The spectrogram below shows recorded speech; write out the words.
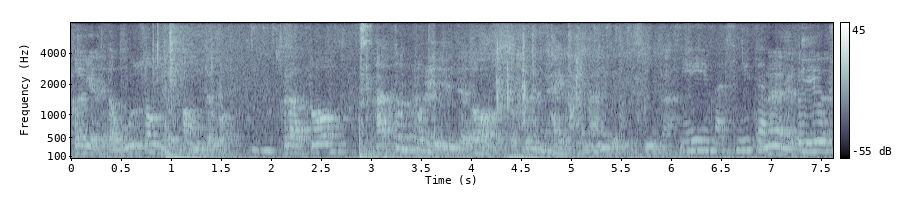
거기에 또 운송비도 포함되고 그리고 또 같은 또 그런 차이가 많이 나는 게 있습니다. 예, 맞습니다. 네, 그,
